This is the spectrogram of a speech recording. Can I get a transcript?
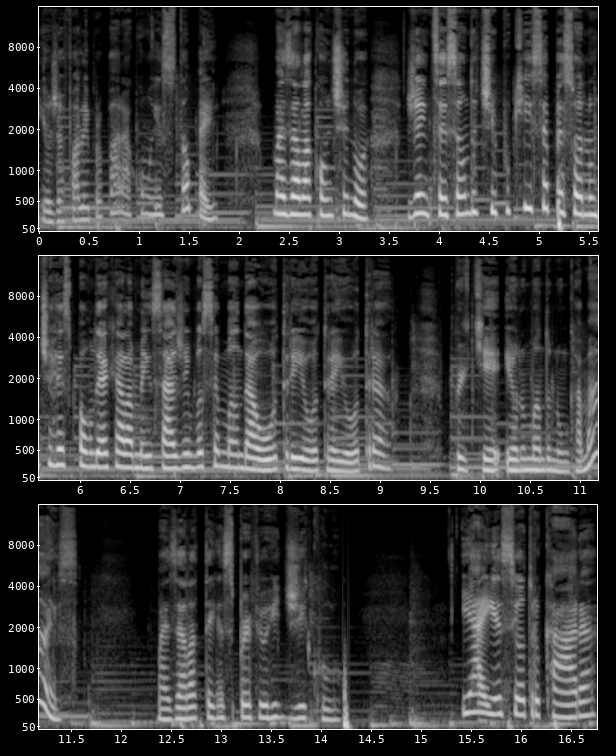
Eu já falei para parar com isso também. Mas ela continua. Gente, vocês são do tipo que se a pessoa não te responder aquela mensagem, você manda outra e outra e outra? Porque eu não mando nunca mais. Mas ela tem esse perfil ridículo. E aí, esse outro cara,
